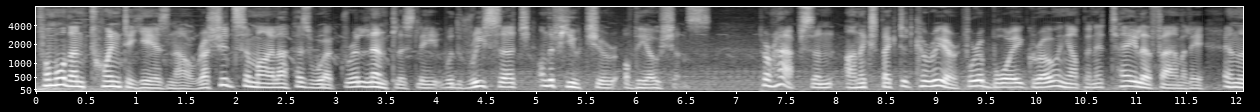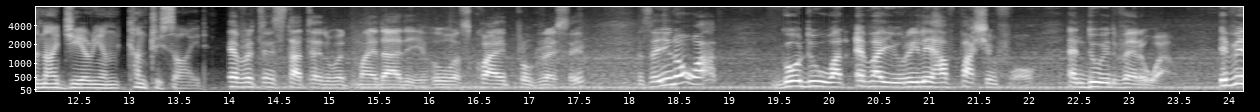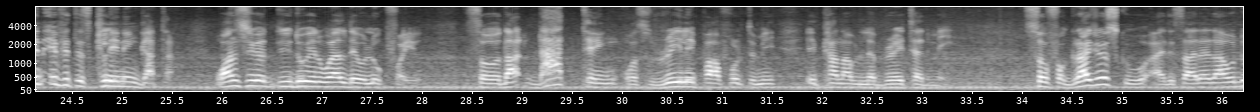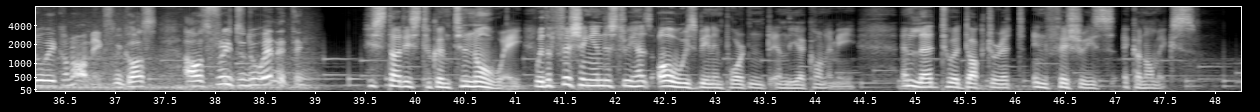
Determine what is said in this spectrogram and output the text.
For more than 20 years now, Rashid Sumaila has worked relentlessly with research on the future of the oceans. Perhaps an unexpected career for a boy growing up in a tailor family in the Nigerian countryside. Everything started with my daddy, who was quite progressive. He said, you know what? Go do whatever you really have passion for and do it very well. Even if it is cleaning gutter. Once you, you do it well, they will look for you. So that, that thing was really powerful to me. It kind of liberated me. So for graduate school, I decided I would do economics because I was free to do anything. His studies took him to Norway, where the fishing industry has always been important in the economy, and led to a doctorate in fisheries economics.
